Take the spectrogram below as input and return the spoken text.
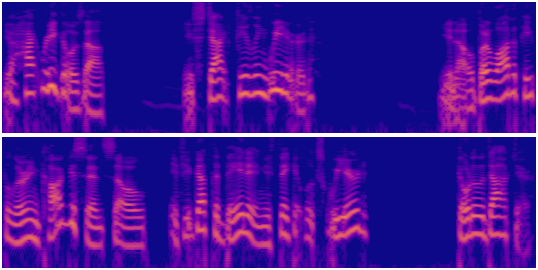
Your heart rate goes up. You start feeling weird. You know, but a lot of people are incognizant. So if you've got the data and you think it looks weird, go to the doctor,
